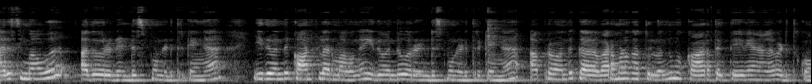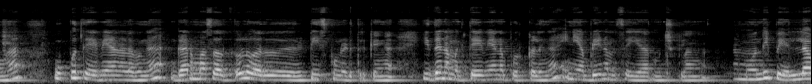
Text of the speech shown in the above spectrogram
அரிசி மாவு அது ஒரு ரெண்டு ஸ்பூன் எடுத்திருக்கேங்க. இது வந்து கார்ன்ஃப்ளவர் மாவுங்க இது வந்து ஒரு ரெண்டு ஸ்பூன் எடுத்திருக்கேங்க. அப்புறம் வந்து க வரமிளகாத்தூள் வந்து உங்கள் காரத்துக்கு தேவையான அளவு எடுத்துக்கோங்க. உப்பு தேவையான அளவுங்க. கரம் மசாலா தூள் ஒரு டீஸ்பூன் எடுத்திருக்கேங்க. இதுதான் நமக்கு தேவையான பொருட்களுங்க. இனி அப்படியே நம்ம செய்ய ஆரம்பிச்சுக்கலாங்க. நம்ம வந்து இப்போ எல்லா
